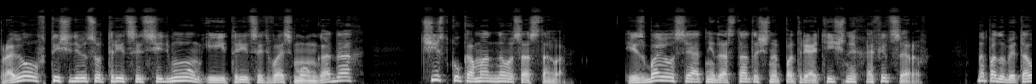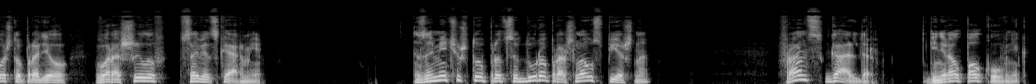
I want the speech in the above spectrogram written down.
провел в 1937 и 1938 годах чистку командного состава, избавился от недостаточно патриотичных офицеров, наподобие того, что проделал Ворошилов в советской армии. Замечу, что процедура прошла успешно. Франц Гальдер, генерал-полковник,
